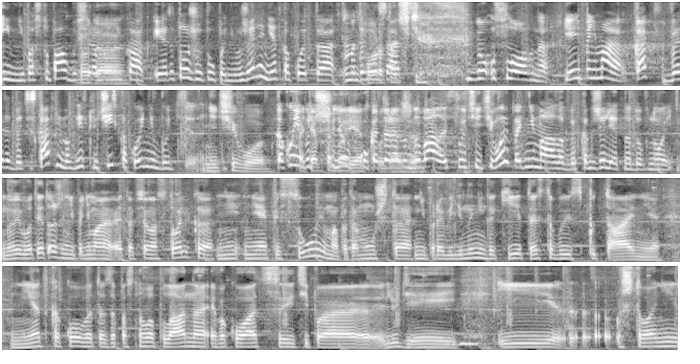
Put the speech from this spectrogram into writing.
им не поступал бы все Ну равно да. никак. И это тоже тупо. Неужели нет какой-то модернизации? Форточки. Ну, условно. Я не понимаю, как в этот батискаф не могли включить какой-нибудь э, Ничего. какую-нибудь шлюпку, которая даже. надувалась в случае чего и поднимала бы, как жилет надувной. Ну и вот я тоже не понимаю, это все настолько не- неописуемо, потому что не проведены никакие тестовые испытания, нет какого-то запасного плана эвакуации типа э, людей, и э, что они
